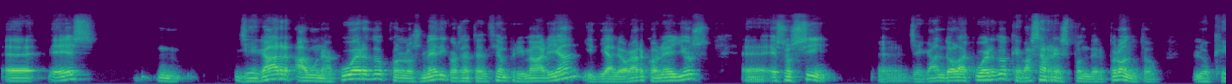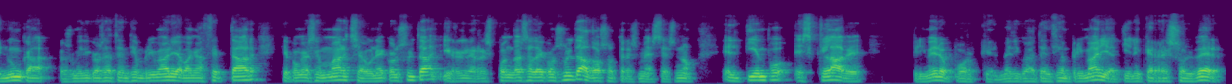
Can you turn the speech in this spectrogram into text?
Eh, es mm, llegar a un acuerdo con los médicos de atención primaria y dialogar con ellos, eh, eso sí, eh, llegando al acuerdo que vas a responder pronto. Lo que nunca los médicos de atención primaria van a aceptar que pongas en marcha una consulta y le respondas a la consulta dos o tres meses. No, el tiempo es clave. Primero, porque el médico de atención primaria tiene que resolver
